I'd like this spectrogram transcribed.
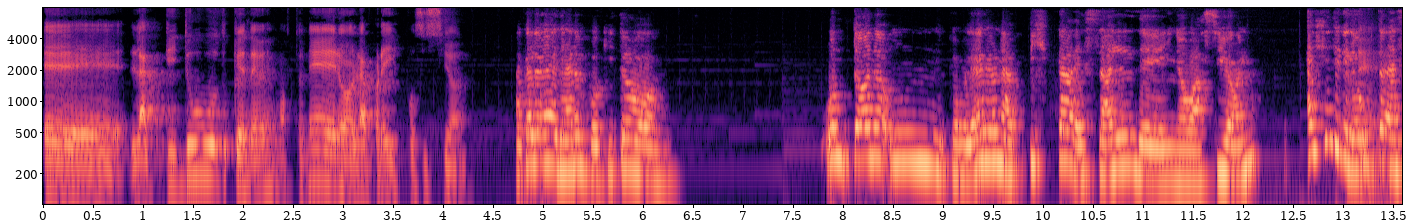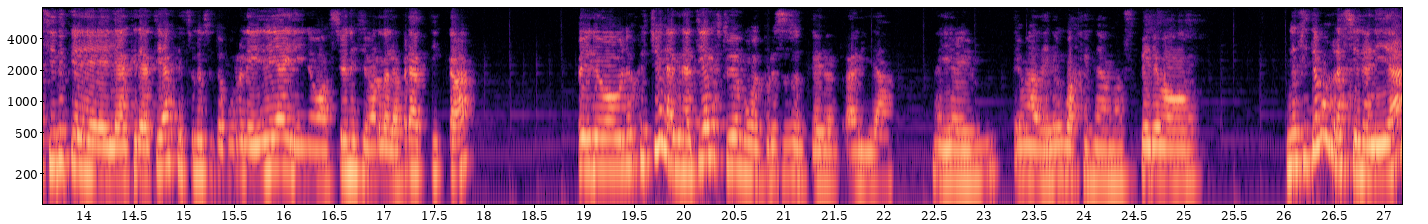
eh, la actitud que debemos tener o la predisposición? Acá le voy a agregar un poquito, un tono, un, como le voy a agregar una pizca de sal de innovación. Hay gente que le gusta decir que la creatividad es que solo se te ocurre la idea y la innovación es llevarla a la práctica. Pero los que estudian la creatividad lo estudian como el proceso entero en realidad. Ahí hay un tema de lenguaje nada más. Pero necesitamos racionalidad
